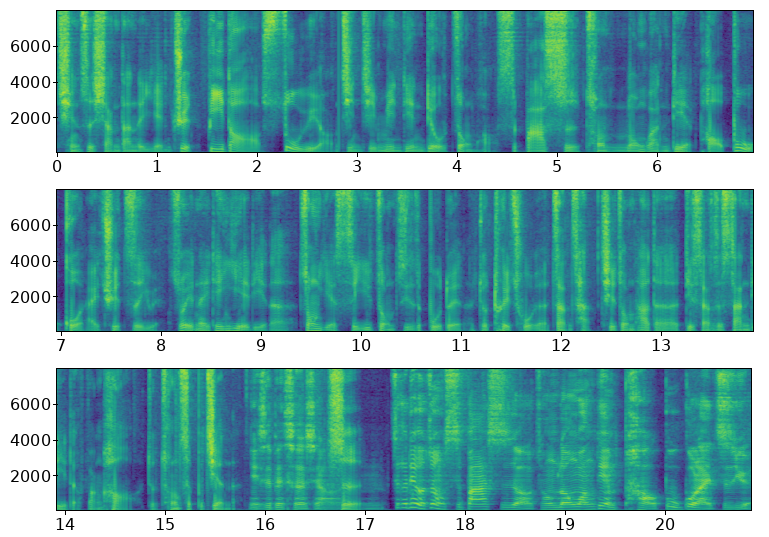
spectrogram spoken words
情势相当的严峻，逼到粟裕啊，紧急命令六纵啊十八师从龙王殿跑步过来去支援。所以那天夜里呢，中野十一纵这支部队呢就退出了战场，其中他的第三十三旅的番号就从此不见了，也是被撤销了。是，嗯，这个六纵十八师哦，从龙王殿跑步过来支援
